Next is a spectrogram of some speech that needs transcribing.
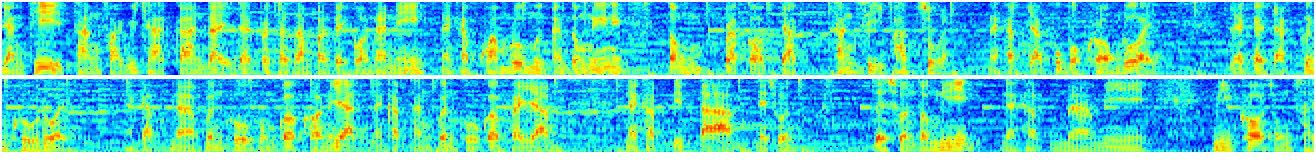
อย่างที่ทางฝ่ายวิชาการได้ได้ประชาสัมพันธ์ไปก่อนหน้านี้นะครับความร่วมมือกันตรงนี้นี่ต้องประกอบจากทั้ง 4 ภาคส่วนนะครับจากผู้ปกครองด้วย และก็จากเพื่อนครูด้วยนะครับนะเพื่อนครูผมก็ขออนุญาตนะครับทางเพื่อนครูก็พยายามนะครับติดตามในส่วนในส่วนตรงนี้นะครับนะมีมีข้อสงสัย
